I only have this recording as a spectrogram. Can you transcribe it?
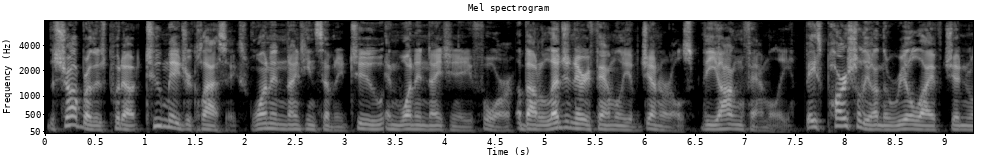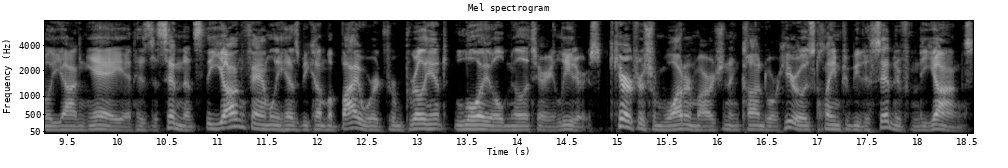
The Shaw brothers put out two major classics, one in 1972 and one in 1984, about a legendary family of generals, the Yang family. Based partially on the real life General Yang Ye and his descendants, the Yang family has become a byword for brilliant, loyal military leaders. Characters from Water Margin and Condor Heroes claim to be descended from the Yangs.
